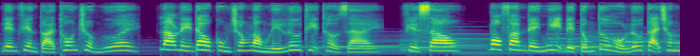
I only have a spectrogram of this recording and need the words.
liền phiền toái thôn trưởng ngươi. Lão Lý đầu cùng trong lòng Lý Lưu Thị thở dài. Phía sau, Bộ phàm đề nghị để Tống Tử Hổ lưu tại trong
